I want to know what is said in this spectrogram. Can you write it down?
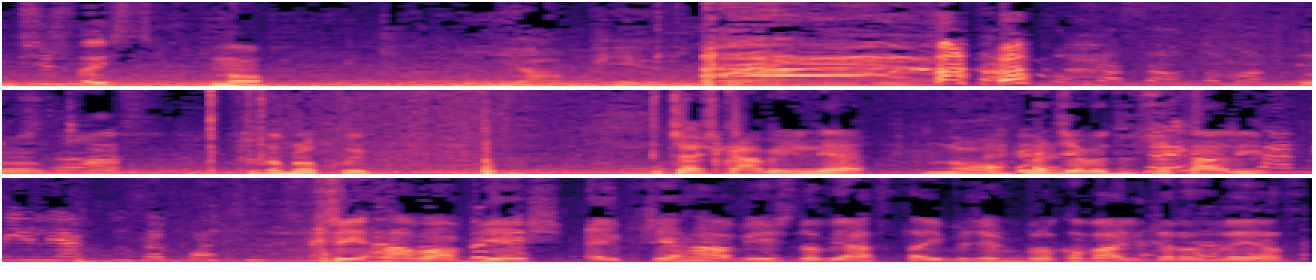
Musisz wyjść. No, Ja pierdolę. Bo kasa automatyczna. zablokuj. Cześć Kamil, nie? No. Będziemy tu czekali. Kamil, jak zapłacić? Przyjechała wieś, ej, przyjechała wieś do miasta i będziemy blokowali teraz wyjazd.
